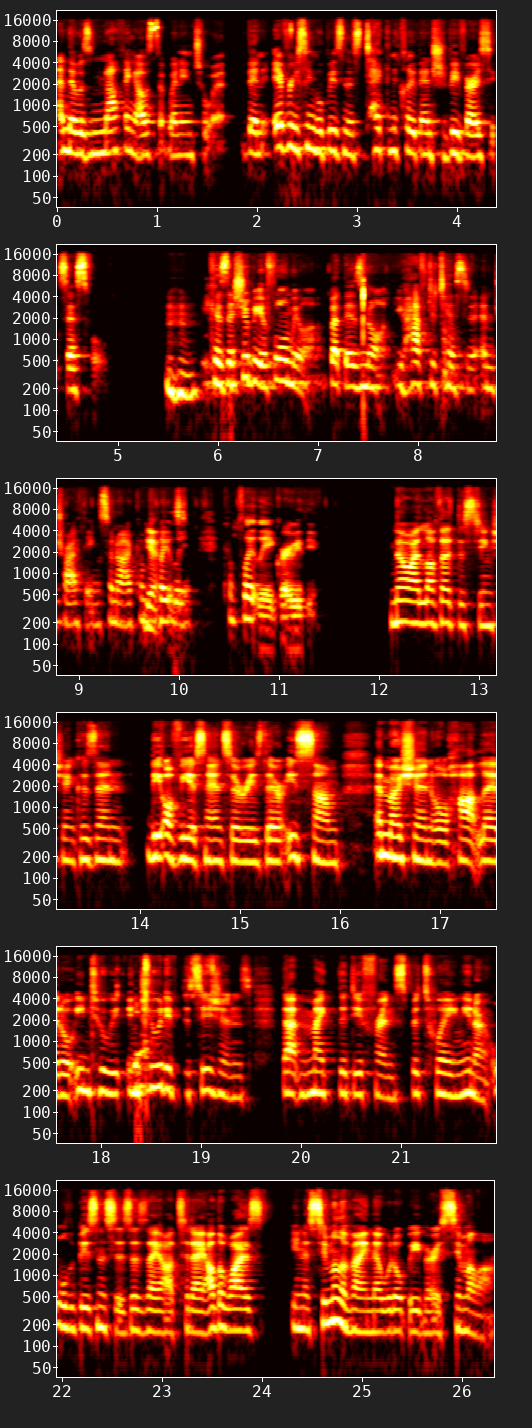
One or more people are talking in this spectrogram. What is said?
and there was nothing else that went into it then every single business technically then should be very successful mm-hmm. because there should be a formula but there's not you have to test it and try things so no i completely yes. completely agree with you no, I love that distinction because then the obvious answer is there is some emotion or heart led or yeah. intuitive decisions that make the difference between, you know, all the businesses as they are today. Otherwise, in a similar vein, they would all be very similar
